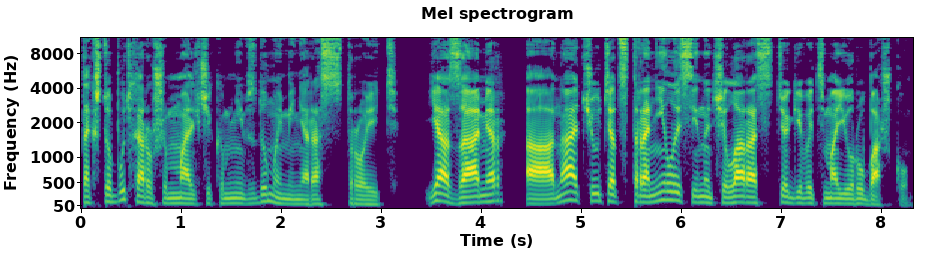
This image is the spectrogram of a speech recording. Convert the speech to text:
Так что будь хорошим мальчиком, не вздумай меня расстроить». Я замер, а она чуть отстранилась и начала расстегивать мою рубашку.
